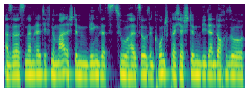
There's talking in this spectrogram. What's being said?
Also das sind dann relativ normale Stimmen im Gegensatz zu halt so Synchronsprecherstimmen, die dann doch so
